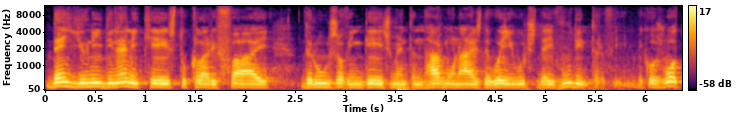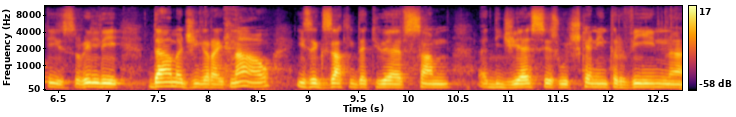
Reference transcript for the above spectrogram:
then you need in any case to clarify the rules of engagement and harmonize the way in which they would intervene. Because what is really damaging right now is exactly that you have some uh, DGSs which can intervene uh,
